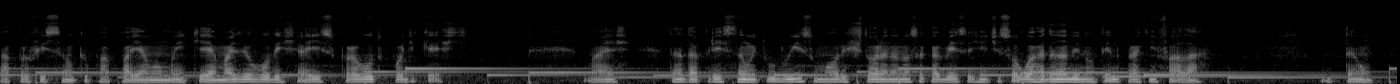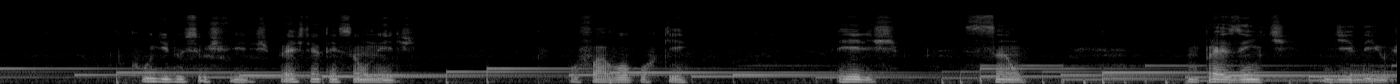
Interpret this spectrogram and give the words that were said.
a profissão que o papai e a mamãe quer, mas eu vou deixar isso para outro podcast. Mas tanta pressão e tudo isso uma hora estoura na nossa cabeça, a gente só guardando e não tendo para quem falar. Então, cuide dos seus filhos, prestem atenção neles. Por favor, porque eles são um presente de Deus.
